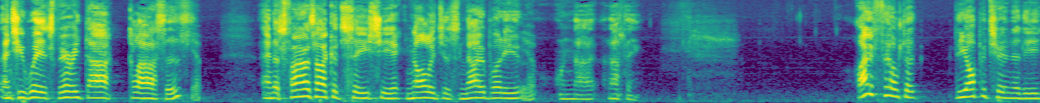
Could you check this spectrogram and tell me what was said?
and she wears very dark glasses. Yep. And as far as I could see, she acknowledges nobody Yep. or no, nothing. I felt it the opportunity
